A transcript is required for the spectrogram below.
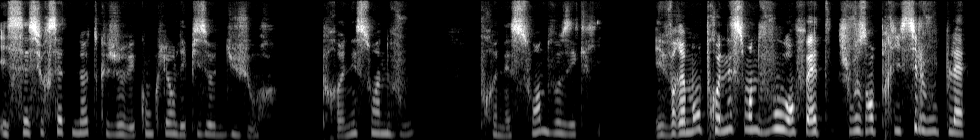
Et c'est sur cette note que je vais conclure l'épisode du jour. Prenez soin de vous, prenez soin de vos écrits. Et vraiment, prenez soin de vous, en fait. Je vous en prie, s'il vous plaît.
